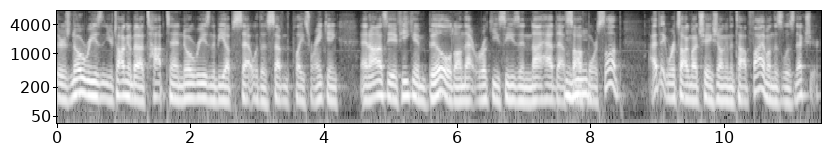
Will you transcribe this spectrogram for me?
there's no reason you're talking about a top 10 no reason to be upset with a seventh place ranking and honestly if he can build on that rookie season not have that sophomore slump i think we're talking about chase young in the top five on this list next year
